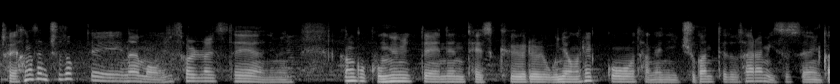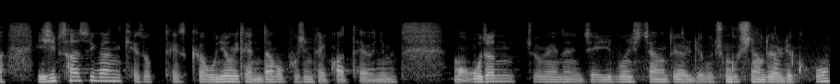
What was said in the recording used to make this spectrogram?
저희 항상 추석 때나 뭐 설날 때 아니면 한국 공휴일 때는 데스크를 운영을 했고 당연히 주간 때도 사람이 있었어요. 그러니까 24시간 계속 데스크가 운영이 된다고 보시면 될 것 같아요. 왜냐면 뭐 오전 중에는 이제 일본 시장도 열리고 중국 시장도 열릴 거고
